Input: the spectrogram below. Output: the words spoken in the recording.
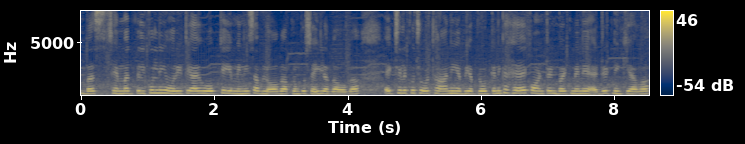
बस हिम्मत बिल्कुल नहीं हो रही थी। आई होप कि ये मिनी सा व्लॉग आप लोगों को सही लगा होगा। एक्चुअली कुछ और था नहीं अभी अपलोड करने का। है कंटेंट बट मैंने एडिट नहीं किया हुआ।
